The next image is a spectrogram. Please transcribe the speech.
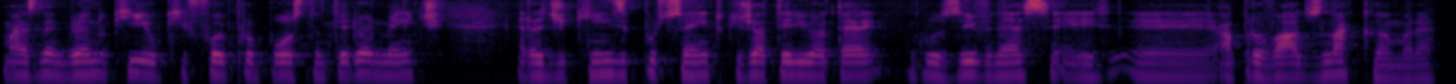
mas lembrando que o que foi proposto anteriormente era de 15%, que já teriam até, inclusive, né, é, aprovados na Câmara.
